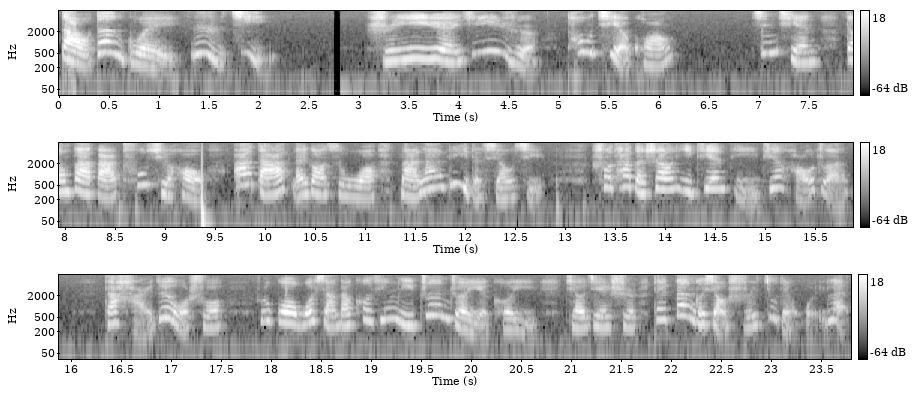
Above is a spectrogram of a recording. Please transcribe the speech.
捣蛋鬼日记》。十一月一日，偷窃狂。今天当爸爸出去后，阿达来告诉我马拉丽的消息，说他的伤一天比一天好转。他还对我说。如果我想到客厅里转转也可以，条件是待半个小时就得回来。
